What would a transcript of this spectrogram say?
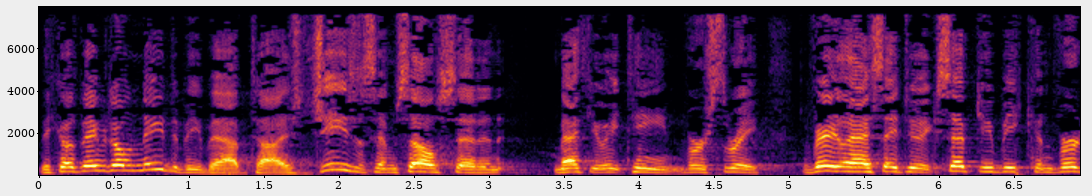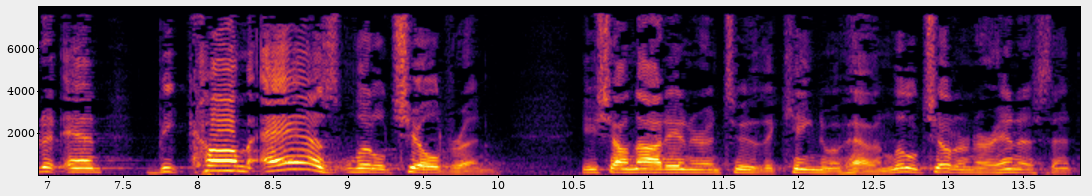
because babies don't need to be baptized. Jesus himself said in Matthew 18, verse 3, Verily I say to you, except you be converted and become as little children, ye shall not enter into the kingdom of heaven. Little children are innocent,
